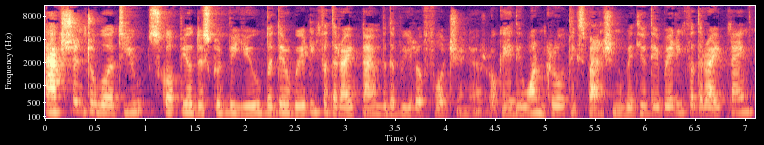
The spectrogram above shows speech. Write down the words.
action towards you scorpio this could be you but they're waiting for the right time with the wheel of fortune here okay? They want growth expansion with you. They're waiting for the right time.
